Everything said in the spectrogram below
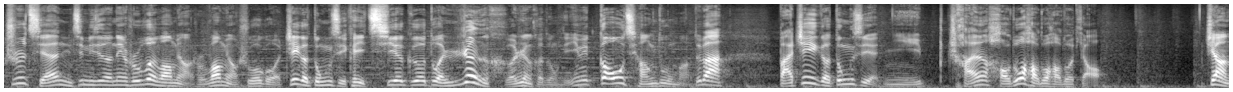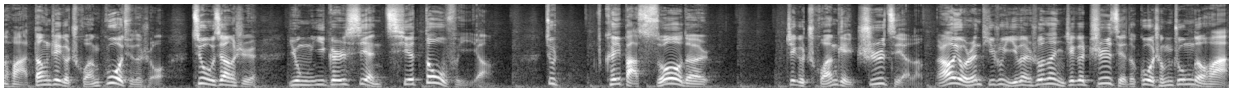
之前你记不记得那时候问汪淼的时候，汪淼说过这个东西可以切割断任何任何东西，因为高强度嘛，对吧？把这个东西你缠好多好多好多条，这样的话，当这个船过去的时候，就像是用一根线切豆腐一样，就可以把所有的。这个船给肢解了，然后有人提出疑问说：“那你这个肢解的过程中的话，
